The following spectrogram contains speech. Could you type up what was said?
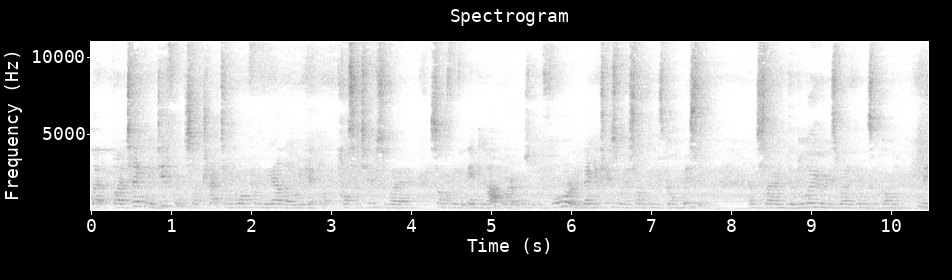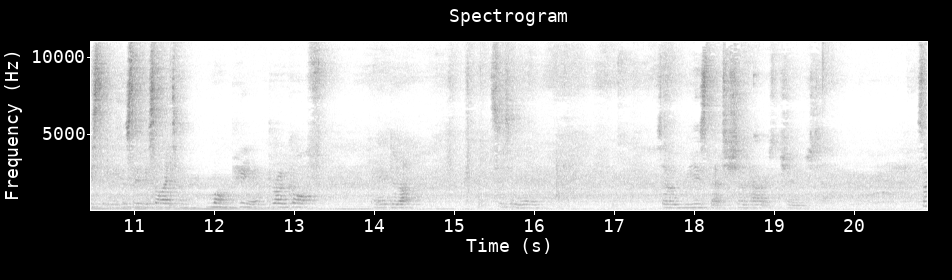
But by taking a difference, subtracting one from the other, we get like positives where something ended up where it wasn't before, and negatives where something's gone missing. And so the blue is where things have gone missing. You can see this item lump here broke off and ended up sitting there. So we used that to show how it's changed. So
